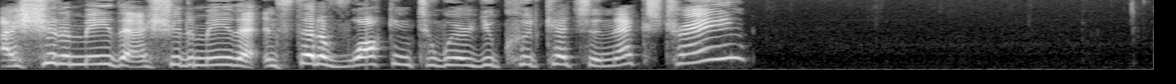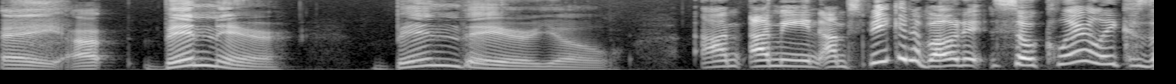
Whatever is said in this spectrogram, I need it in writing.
I should have made that, I should have made that, instead of walking to where you could catch the next train, hey I've been there been there yo I'm, I mean, I'm speaking about it so clearly because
